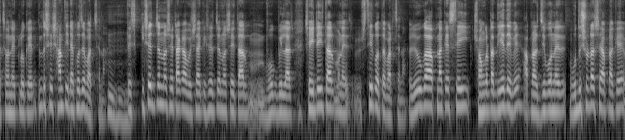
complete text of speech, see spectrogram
আছে অনেক লোকের কিন্তু সেই শান্তিটা খুঁজে পাচ্ছে না। কিসের জন্য সে টাকা পয়সা কিসের জন্য সেই তার ভোগ বিলাস সেইটাই তার মানে স্থির করতে পারছে না। যোগা আপনাকে সেই সংজ্ঞাটা দিয়ে দেবে আপনার জীবনের উদ্দেশ্যটা সে আপনাকে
